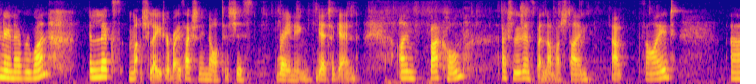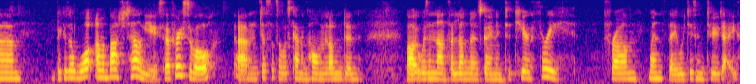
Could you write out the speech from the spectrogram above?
Afternoon everyone. It looks much later but it's actually not, it's just raining yet again. I'm back home. Actually I didn't spend that much time outside um, because of what I'm about to tell you. So first of all, um, just as I was coming home, London, well it was announced that London is going into tier 3 from Wednesday, which is in two days.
